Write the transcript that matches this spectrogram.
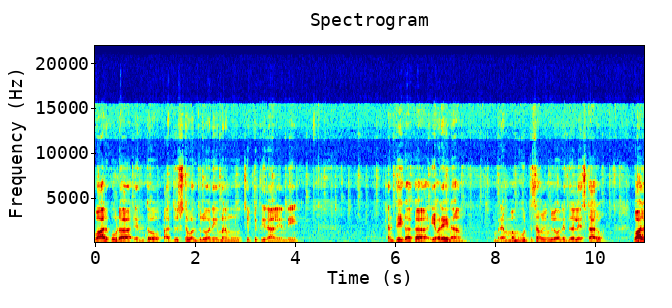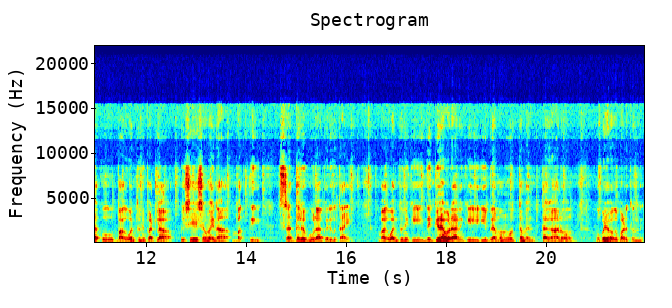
వారు కూడా ఎంతో అదృష్టవంతులు అని మనము చెప్పి తీరాలండి. అంతేకాక ఎవరైనా బ్రహ్మముహూర్త సమయంలో నిద్రలేస్తారో వాళ్ళకు భగవంతుని పట్ల విశేషమైన భక్తి శ్రద్ధలు కూడా పెరుగుతాయి. భగవంతునికి దగ్గర అవ్వడానికి ఈ బ్రహ్మ ముహూర్తం ఎంతగానో ఉపయోగపడుతుంది.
